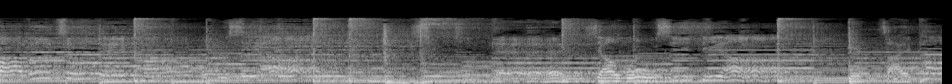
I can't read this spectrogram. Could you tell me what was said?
我如珠的脚步声，存的笑无时定，别再盼。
